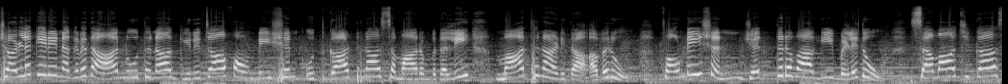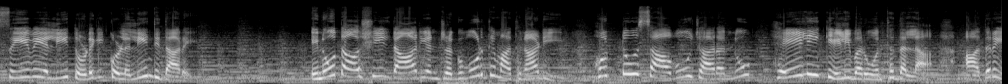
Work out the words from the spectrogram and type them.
ಚಳ್ಳಕೆರೆ ನಗರದ ನೂತನ ಗಿರಿಜಾ ಫೌಂಡೇಶನ್ ಉದ್ಘಾಟನಾ ಸಮಾರಂಭದಲ್ಲಿ ಮಾತನಾಡಿದ ಅವರು ಫೌಂಡೇಶನ್ ಎತ್ತರವಾಗಿ ಬೆಳೆದು ಸಾಮಾಜಿಕ ಸೇವೆಯಲ್ಲಿ ತೊಡಗಿಕೊಳ್ಳಲಿ ಎಂದಿದ್ದಾರೆ. ಇನ್ನು ತಹಶೀಲ್ದಾರ್ ಎನ್ ರಘುಮೂರ್ತಿ ಮಾತನಾಡಿ, ಹುಟ್ಟು ಸಾವು ಯಾರನ್ನು ಹೇಳಿ ಕೇಳಿ ಬರುವಂಥದ್ದಲ್ಲ. ಆದರೆ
